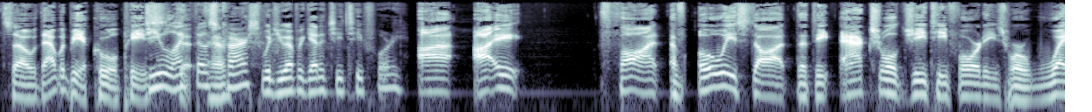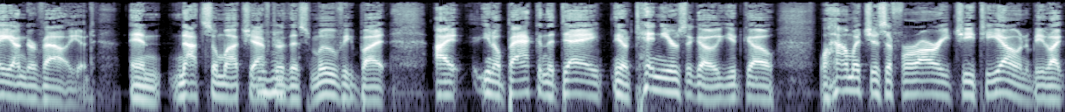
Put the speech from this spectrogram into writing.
so that would be a cool piece. Do you like to those have. cars? Would you ever get a GT40? Uh, I thought, I've always thought that the actual GT40s were way undervalued and not so much after Mm-hmm. this movie. But I, you know, back in the day, you know, 10 years ago, you'd go, well, how much is a Ferrari GTO? And it'd be like,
